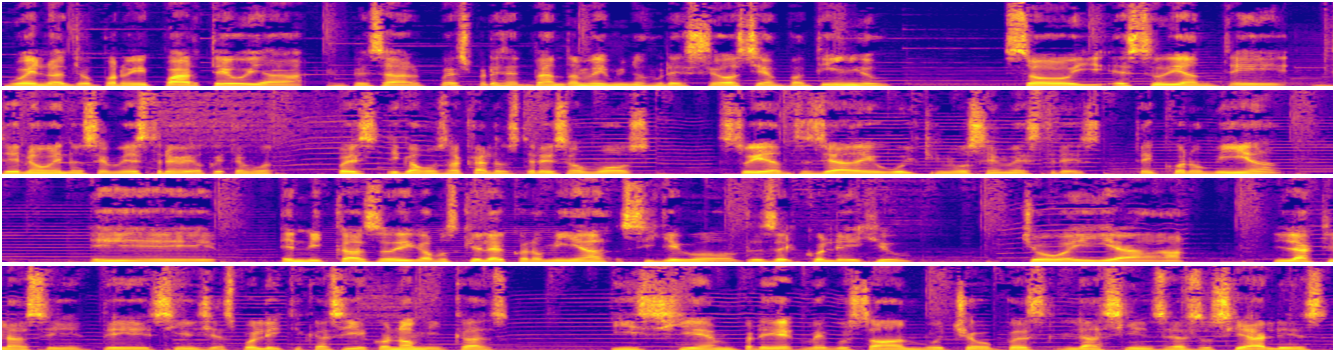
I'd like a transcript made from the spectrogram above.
Bueno, yo por mi parte voy a empezar pues presentándome. Mi nombre es Sebastián Patiño. Soy estudiante de noveno semestre. Veo que tengo, pues digamos acá los tres somos estudiantes ya de últimos semestres de economía. Eh, en mi caso, digamos que la economía sí llegó desde el colegio. Yo veía la clase de ciencias políticas y económicas y siempre me gustaban mucho pues las ciencias sociales.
